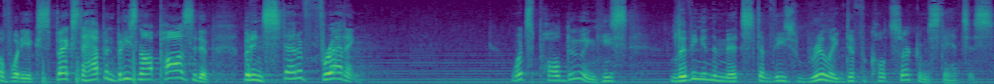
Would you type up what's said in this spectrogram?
of what he expects to happen, but he's not positive. But instead of fretting, what's Paul doing? He's living in the midst of these really difficult circumstances.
